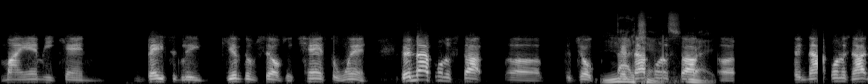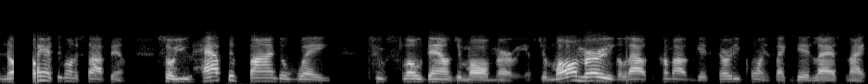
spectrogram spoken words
Miami can basically give themselves a chance to win. They're not going to stop uh, the Joker. Not they're not going to stop. right. Uh, they're not going to not no chance they're going to stop him. So you have to find a way to slow down Jamal Murray. If Jamal Murray is allowed to come out and get 30 points like he did last night,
